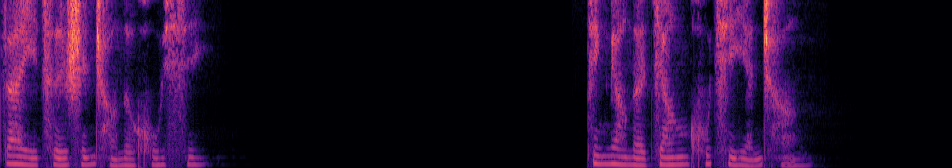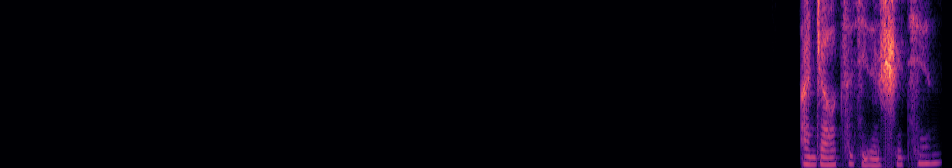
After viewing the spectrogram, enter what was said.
再一次深长的呼吸，尽量的将呼气延长。按照自己的时间，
